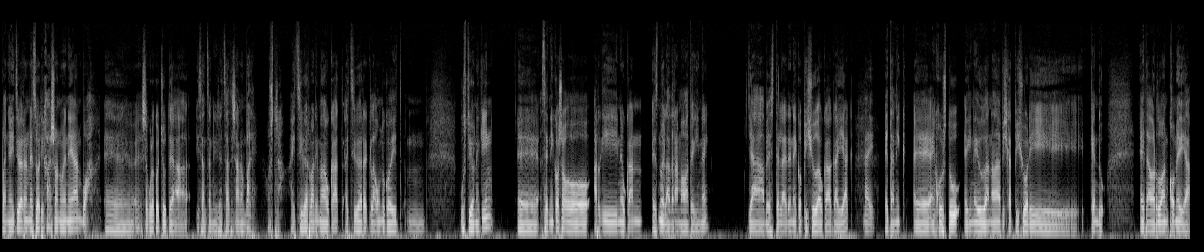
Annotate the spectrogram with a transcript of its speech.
baina itziberren mezu hori jaso nuenean, buah, e, sekulako txutea izan zen niretzat esan, on, bale, ostra, aitziber bali madaukat, aitziberrek lagunduko dit mm, guzti honekin, e, nik oso argi neukan ez nuela drama bat egin nahi, ja bestela ere nahiko pixu dauka gaiak, bai. eta nik e, hain justu egin nahi dudana da pixkat pixu hori kendu. Eta orduan komedia,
